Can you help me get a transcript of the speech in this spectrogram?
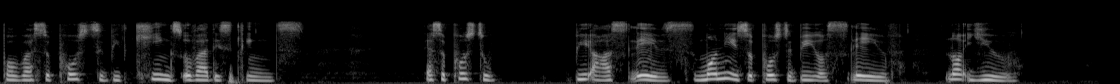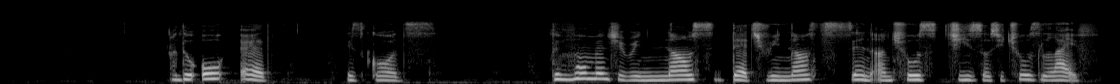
But we're supposed to be kings over these things. They're supposed to be our slaves. Money is supposed to be your slave, not you. And the whole earth is God's. The moment you renounced death, you renounced sin, and chose Jesus, you chose life,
